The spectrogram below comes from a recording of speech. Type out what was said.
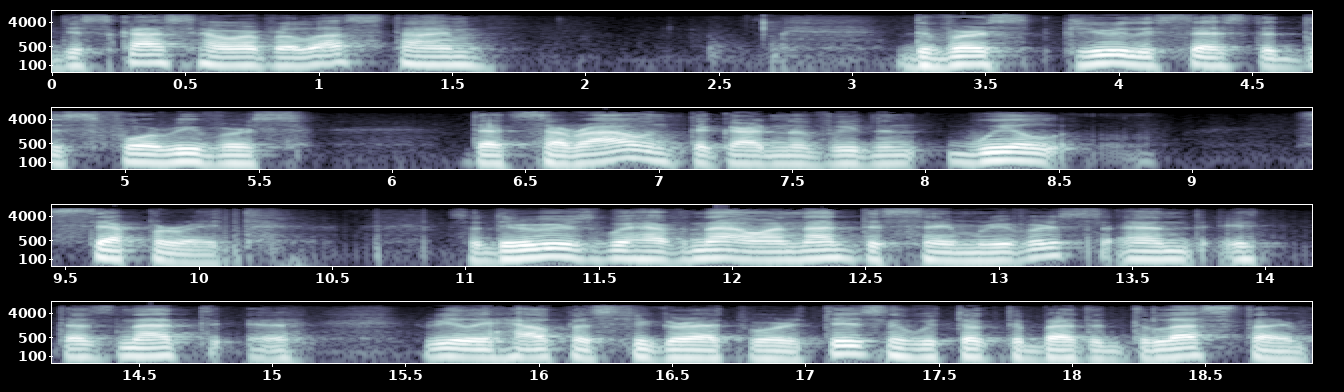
discussed, however, last time, the verse clearly says that these four rivers that surround the Garden of Eden will separate. So the rivers we have now are not the same rivers, and it does not uh, really help us figure out where it is, and we talked about it the last time.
